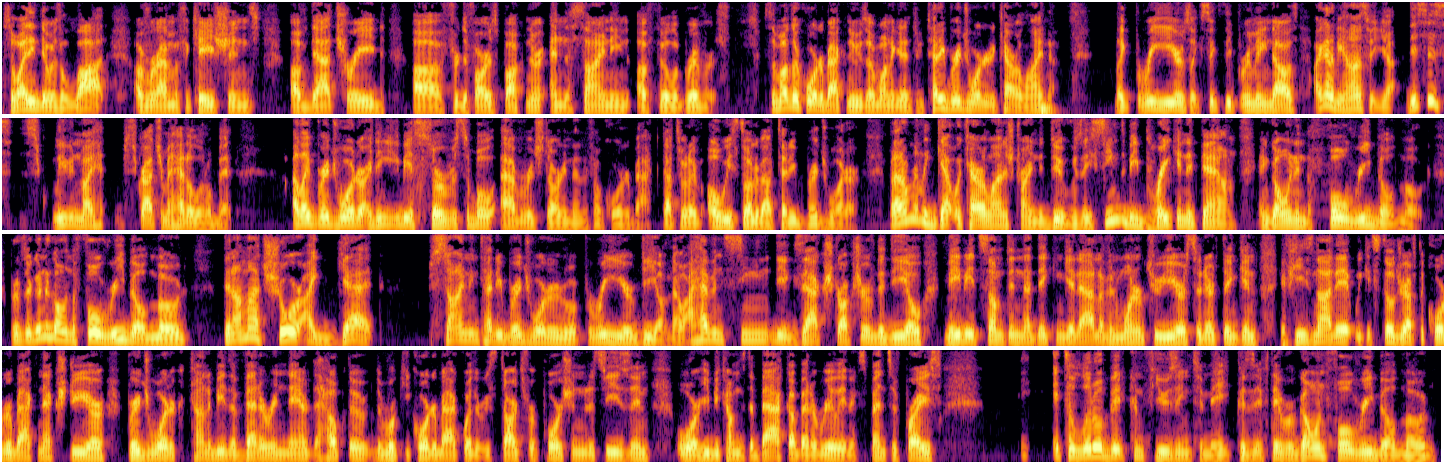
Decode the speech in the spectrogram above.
So I think there was a lot of ramifications of that trade uh, for DeForest Buckner and the signing of Philip Rivers. Some other quarterback news I want to get into. Teddy Bridgewater to Carolina like three years, like $63 million. I got to be honest with you. This is leaving my, scratching my head a little bit. I like Bridgewater. I think he can be a serviceable, average starting NFL quarterback. That's what I've always thought about Teddy Bridgewater. But I don't really get what Carolina's trying to do because they seem to be breaking it down and going into full rebuild mode. But if they're going to go into full rebuild mode, then I'm not sure I get – signing Teddy Bridgewater to a three year deal. Now, I haven't seen the exact structure of the deal. Maybe it's something that they can get out of in one or two years. So they're thinking if he's not it, we could still draft the quarterback next year. Bridgewater could kind of be the veteran there to help the, the rookie quarterback, whether he starts for a portion of the season or he becomes the backup at a really inexpensive price. It's a little bit confusing to me because if they were going full rebuild mode,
